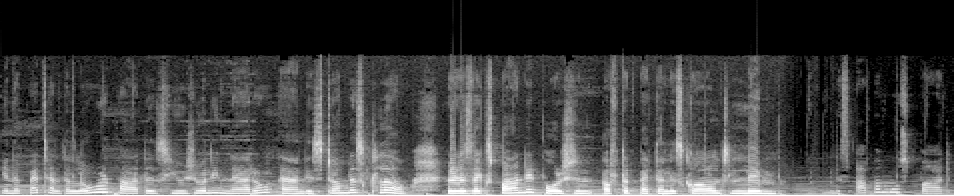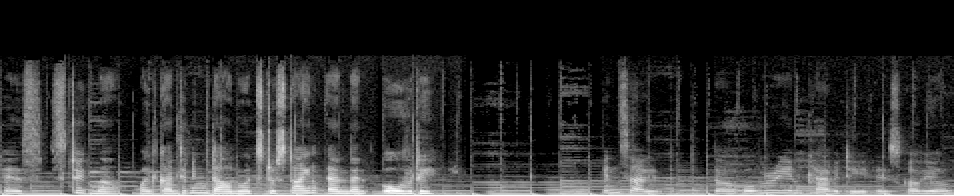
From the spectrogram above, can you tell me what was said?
In a petal, the lower part is usually narrow and is termed as club, whereas the expanded portion of the petal is called limb. This uppermost part is stigma while continuing downwards to style and then ovary. Inside the ovarian cavity is ovule.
